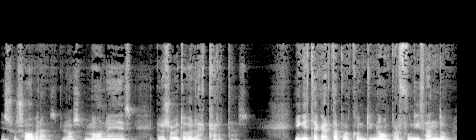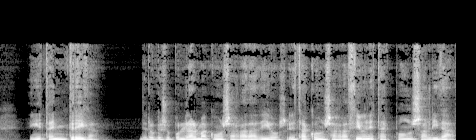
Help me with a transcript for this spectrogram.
en sus obras, en los sermones, pero sobre todo en las cartas. Y en esta carta pues continuamos profundizando en esta entrega de lo que supone el alma consagrada a Dios, en esta consagración, en esta esponsalidad,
